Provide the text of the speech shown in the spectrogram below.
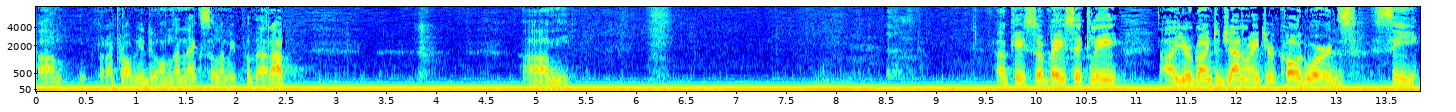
Um, but I probably do on the next, so let me put that up. Um, okay, so basically, uh, you're going to generate your code words C.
